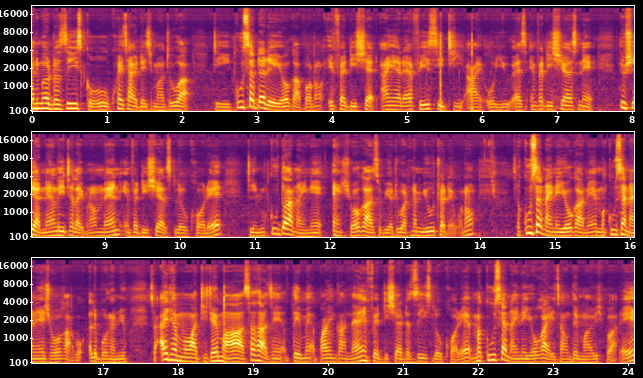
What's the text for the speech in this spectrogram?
animal disease ကိုခွဲခြားရတဲ့အချိန်မှာသူက ဒီကူးစက်တတ်တဲ့ယောဂပေါ့နော် infectious infectious infectious နဲ့သူရှိရ nan လေးထည့်လိုက်ပါနော် non infectious လို့ခေါ်တဲ့ဒီမကူးတနိုင်တဲ့ယောဂဆိုပြီးတော့သူကနှစ်မျိုးထွက်တယ်ပေါ့နော်ဆိုကူးစက်နိုင်တဲ့ယောဂနဲ့မကူးစက်နိုင်တဲ့ယောဂပေါ့အဲ့လိုပုံစံမျိုးဆိုအဲ့ထက်မှာဒီထဲမှာဆက်ဆချင်းအသင်မဲ့အပိုင်းက non infectious disease လို့ခေါ်တဲ့မကူးစက်နိုင်တဲ့ယောဂရဲ့အကြောင်းသင်မှာဖြစ်ပါတယ်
